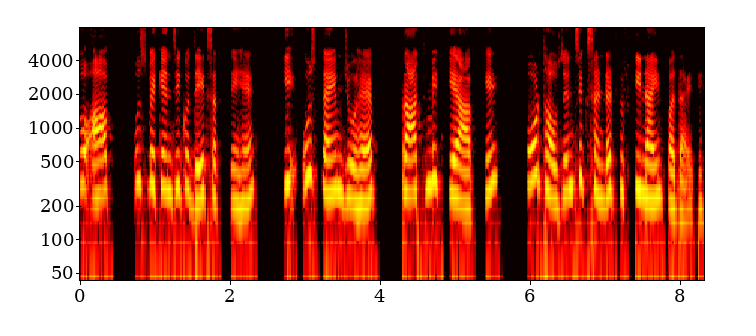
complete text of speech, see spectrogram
तो आप उस वैकेंसी को देख सकते हैं कि उस टाइम जो है प्राथमिक के आपके 4,659 पद आए थे।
